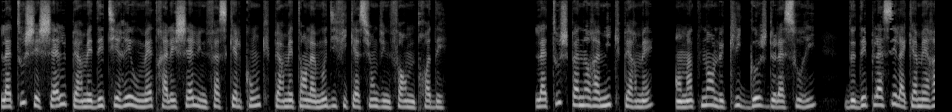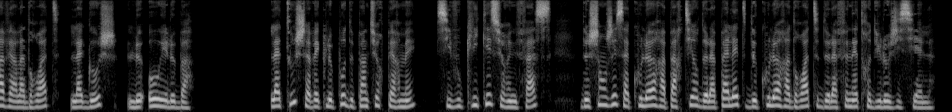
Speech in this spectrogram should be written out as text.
La touche échelle permet d'étirer ou mettre à l'échelle une face quelconque permettant la modification d'une forme 3D. La touche panoramique permet, en maintenant le clic gauche de la souris, de déplacer la caméra vers la droite, la gauche, le haut et le bas. La touche avec le pot de peinture permet, si vous cliquez sur une face, de changer sa couleur à partir de la palette de couleurs à droite de la fenêtre du logiciel.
